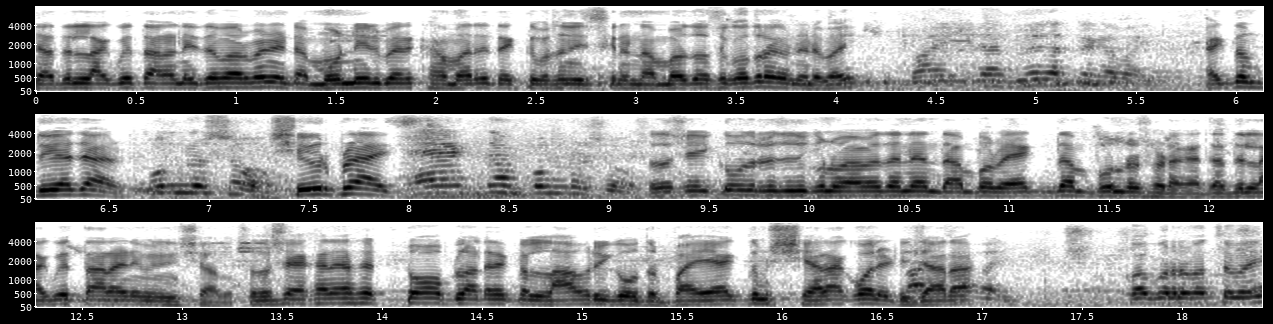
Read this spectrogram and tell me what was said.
যাদের লাগবে তারা নিতে পারবেন। এটা মনির ভাইয়ের খামারে দেখতে পাচ্ছেন স্ক্রিনের নাম্বার তো আছে। কত রাখবেন এটা ভাই। একদম দুই হাজার? শিওর প্রাইস সদস্য এই কবুতরে যদি কোনো ভাবে নেন দাম পড়বে একদম পনেরোশো টাকা। যাদের লাগবে তারা নেবেন ইনশাল্লাহ সদস্য এখানে আছে টপ লাটের একটা লাহরি কবুতর। ভাই একদম সেরা কোয়ালিটি যারা কয় পরের বাচ্চা ভাই?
